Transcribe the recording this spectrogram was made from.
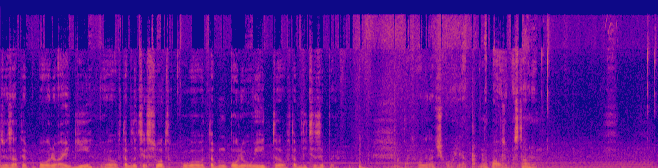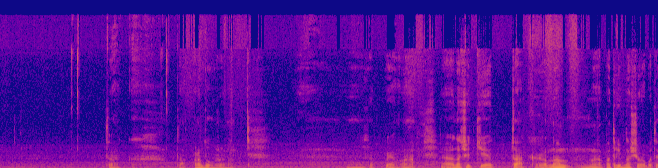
зв'язати по полю ID е, в таблиці SOT, по полю UIT в таблиці ZP. Так, хвилиночку, я на паузу поставлю. Так, так, продовжуємо. Е, Значить, е, так, нам е, потрібно що робити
